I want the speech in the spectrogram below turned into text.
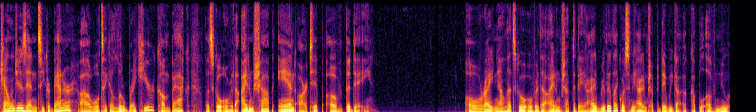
challenges and secret banner. Uh, we'll take a little break here. Come back. Let's go over the item shop and our tip of the day. All right, now let's go over the item shop today. I really like what's in the item shop today. We got a couple of new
